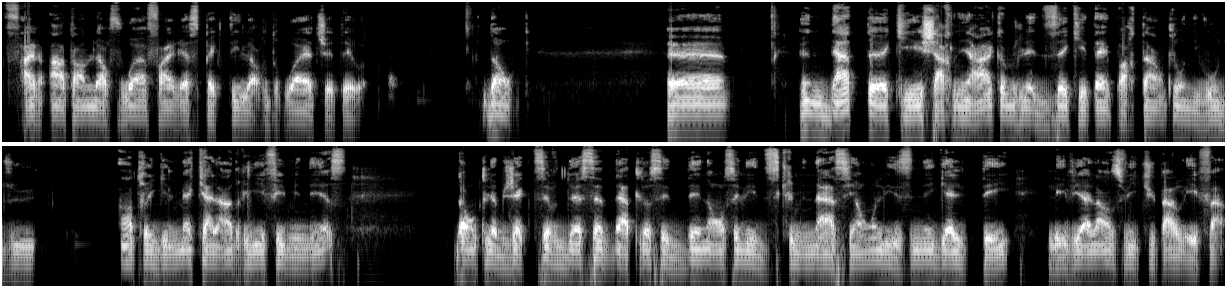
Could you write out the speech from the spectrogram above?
faire entendre leur voix, faire respecter leurs droits, etc. Donc, euh, une date euh, qui est charnière, comme je le disais, qui est importante au niveau du, entre guillemets, calendrier féministe. Donc, l'objectif de cette date-là, c'est de dénoncer les discriminations, les inégalités, les violences vécues par les femmes.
